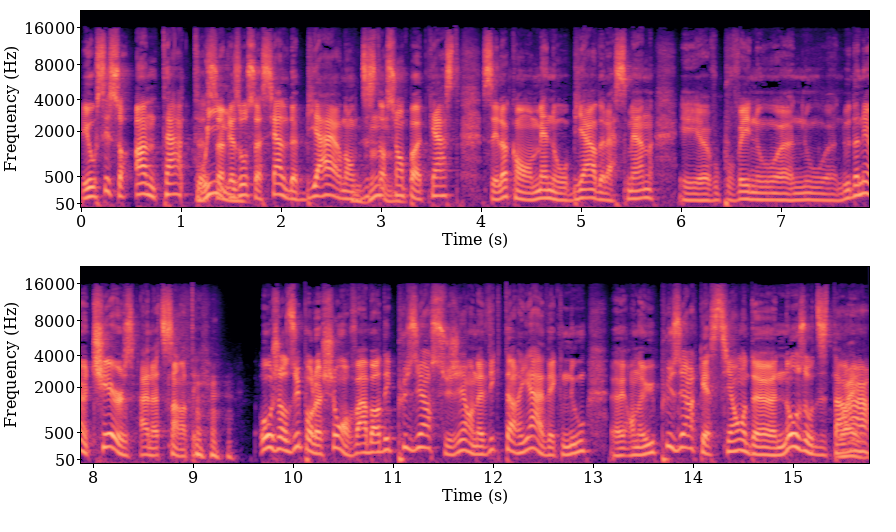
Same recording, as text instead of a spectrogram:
et aussi sur Untapped, Oui. ce réseau social de bière, donc Distorsion Podcast. C'est là qu'on met nos bières de la semaine et euh, vous pouvez nous, nous, nous donner un cheers à notre santé. Aujourd'hui, pour le show, on va aborder plusieurs sujets. On a Victoria avec nous. Euh, on a eu plusieurs questions de nos auditeurs,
